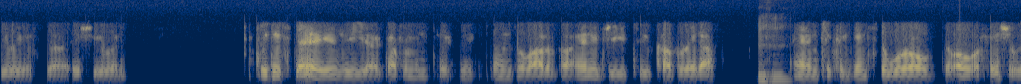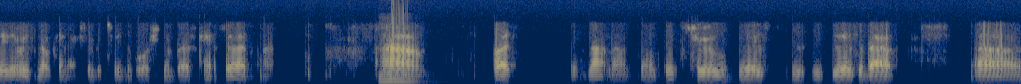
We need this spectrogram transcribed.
serious uh, issue. And to this day, the uh, government spends a lot of uh, energy to cover it up mm-hmm. and to convince the world, that, oh, officially there is no connection between abortion and breast cancer. That's not. Um, but it's not nonsense. It's true. There's there's about uh,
